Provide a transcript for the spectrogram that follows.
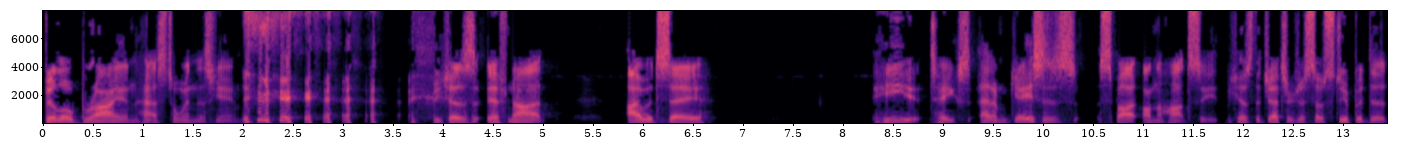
Bill O'Brien has to win this game. because if not, I would say he takes Adam Gase's spot on the hot seat because the Jets are just so stupid to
